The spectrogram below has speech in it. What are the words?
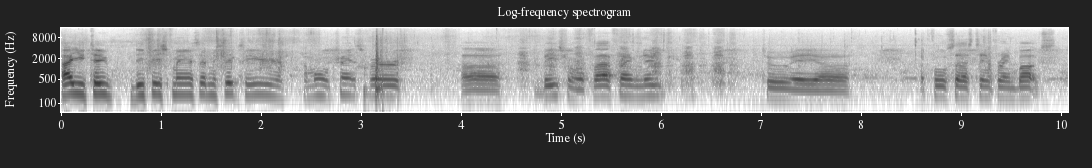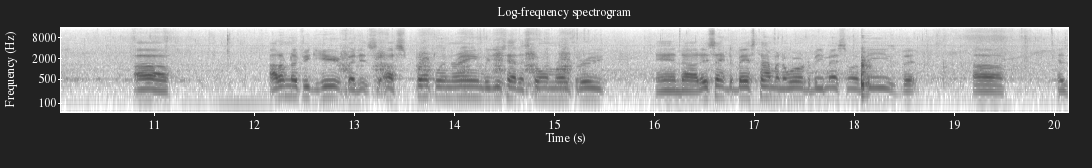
Hi YouTube, DFishman76 here. I'm going to transfer uh, bees from a 5 frame nuc to a, uh, a full size 10 frame box. Uh, I don't know if you can hear it, but it's a sprinkling rain. We just had a storm roll through and uh, this ain't the best time in the world to be messing with bees, but uh, as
